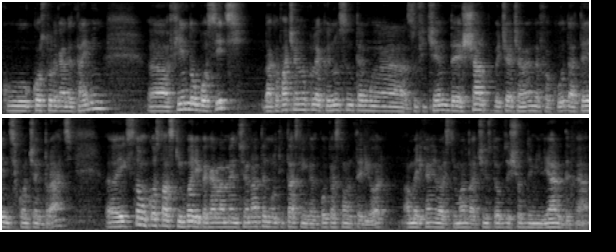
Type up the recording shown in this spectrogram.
cu costul legat de timing. Uh, fiind obosiți, dacă facem lucrurile că nu suntem uh, suficient de sharp pe ceea ce avem de făcut, de atenți, concentrați, uh, există un cost al schimbării pe care l-am menționat în multitasking în podcastul anterior. Americanii l-au estimat la 588 de miliarde pe an.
